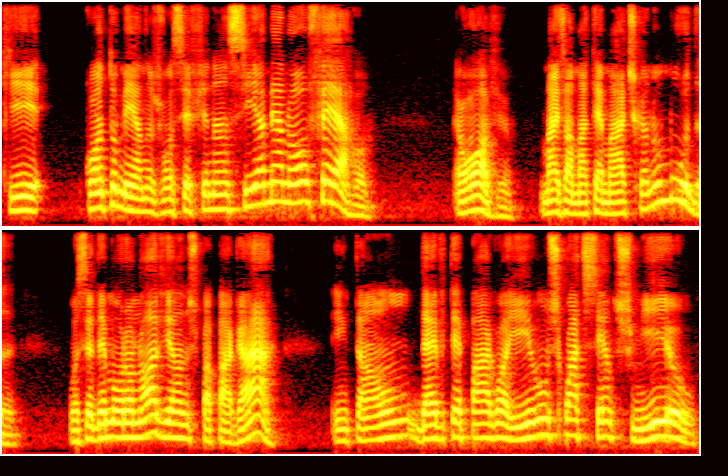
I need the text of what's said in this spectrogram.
que quanto menos você financia, menor o ferro. É óbvio. Mas a matemática não muda. Você demorou nove anos para pagar, então, deve ter pago aí uns 400 mil,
